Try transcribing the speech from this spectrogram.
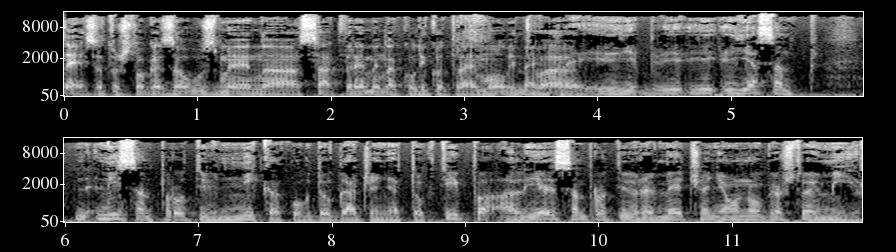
ne, zato što ga zauzme na sat vremena koliko traje molitva. I- ja sam nisam protiv nikakvog događanja tog tipa, ali jesam protiv remećenja onoga što je mir.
